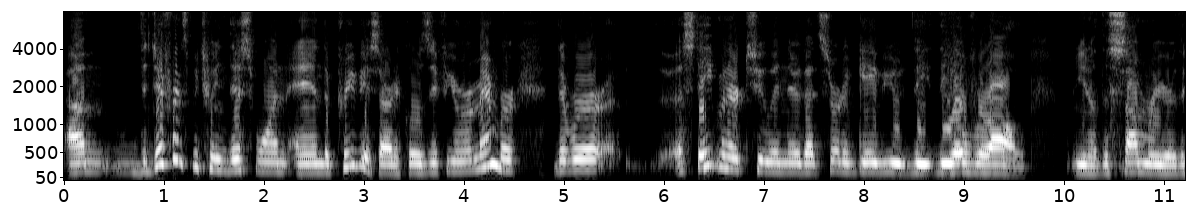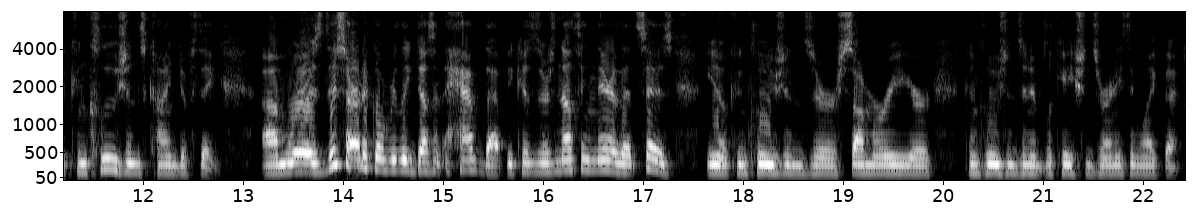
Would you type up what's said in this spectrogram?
Um, the difference between this one and the previous article is if you remember, there were a statement or two in there that sort of gave you the, the overall you know, the summary or the conclusions kind of thing. Um, whereas this article really doesn't have that because there's nothing there that says, you know, conclusions or summary or conclusions and implications or anything like that.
